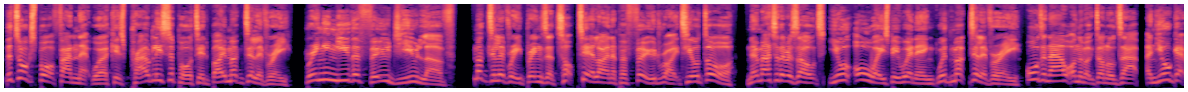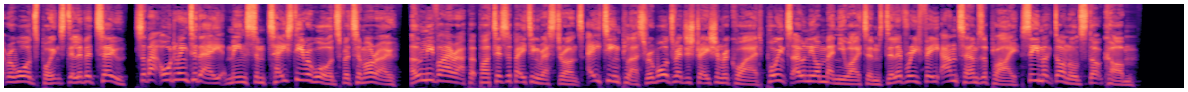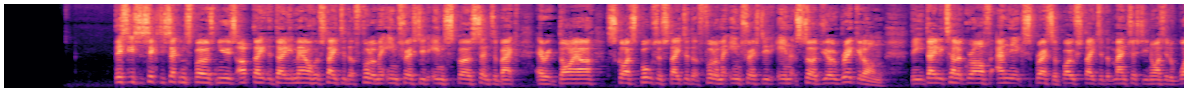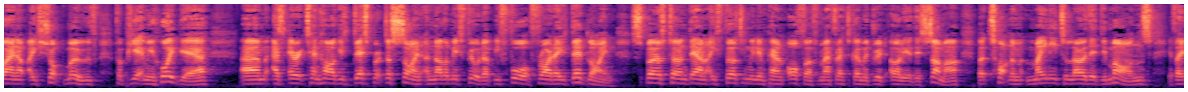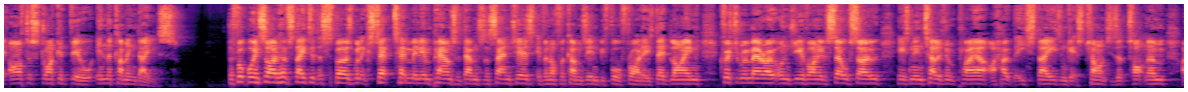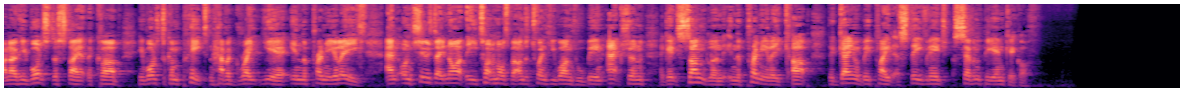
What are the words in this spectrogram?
The Talksport Fan Network is proudly supported by McDelivery, bringing you the food you love. McDelivery brings a top-tier lineup of food right to your door. No matter the result, you'll always be winning with McDelivery. Order now on the McDonald's app and you'll get rewards points delivered too. So that ordering today means some tasty rewards for tomorrow. Only via app at participating restaurants. 18 plus rewards registration required. Points only on menu items, delivery fee and terms apply. See mcdonalds.com. This is the 60 second Spurs news update. The Daily Mail have stated that Fulham are interested in Spurs centre back Eric Dier. Sky Sports have stated that Fulham are interested in Sergio Reguilón. The Daily Telegraph and the Express have both stated that Manchester United are weighing up a shock move for Pierre-Emile um, as Erik Ten Hag is desperate to sign another midfielder before Friday's deadline. Spurs turned down a £30 million offer from Atletico Madrid earlier this summer, but Tottenham may need to lower their demands if they are to strike a deal in the coming days. The Football Insider have stated that Spurs will accept £10 million for Davinson Sánchez if an offer comes in before Friday's deadline. Cristian Romero on Giovanni Lo Celso. He's an intelligent player. I hope that he stays and gets chances at Tottenham. I know he wants to stay at the club. He wants to compete and have a great year in the Premier League. And on Tuesday night, the Tottenham Hotspur under 21s will be in action against Sunderland in the Premier League Cup. The game will be played at Stevenage, 7pm kickoff.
